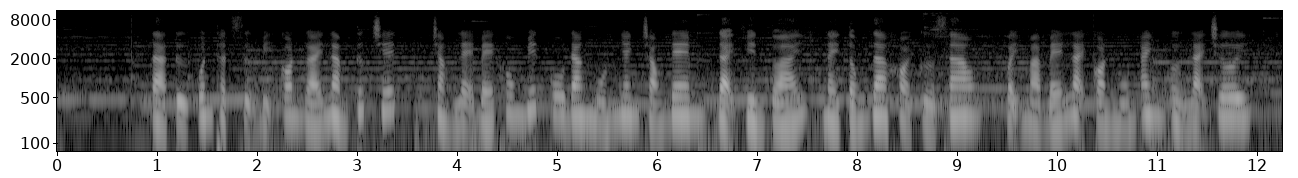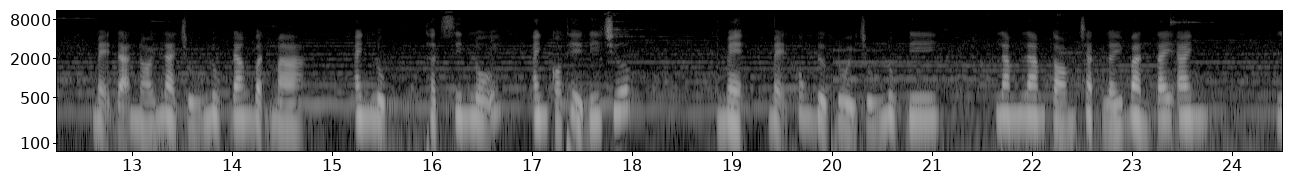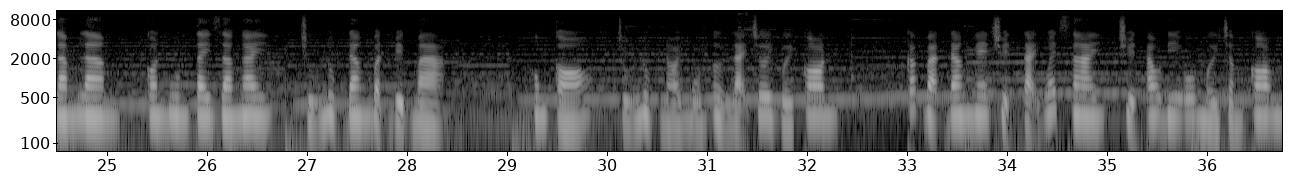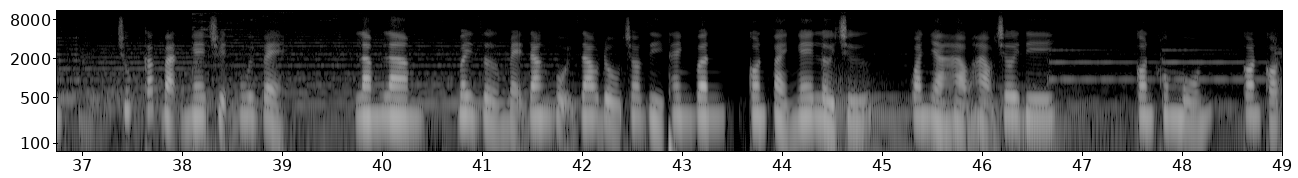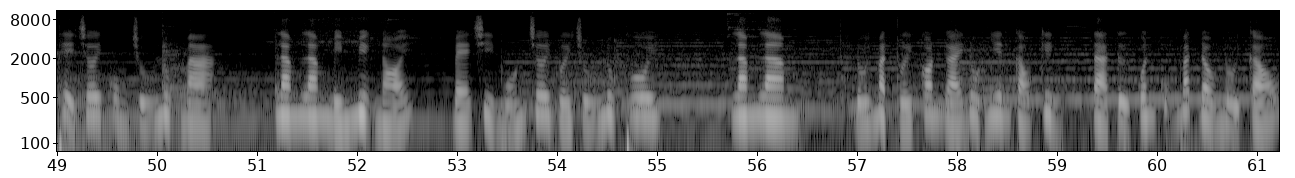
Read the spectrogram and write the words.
Tả tử quân thật sự bị con gái làm tức chết. Chẳng lẽ bé không biết cô đang muốn nhanh chóng đem đại phiền toái này tống ra khỏi cửa sao? Vậy mà bé lại còn muốn anh ở lại chơi. Mẹ đã nói là chú Lục đang bận mà. Anh Lục, thật xin lỗi, anh có thể đi trước. Mẹ, mẹ không được đuổi chú Lục đi. Lam Lam tóm chặt lấy bàn tay anh. Lam Lam, con buông tay ra ngay, chú Lục đang bận việc mà. Không có, chú Lục nói muốn ở lại chơi với con. Các bạn đang nghe chuyện tại website chuyenaudio.com Chúc các bạn nghe chuyện vui vẻ. Lam Lam, bây giờ mẹ đang vội giao đồ cho dì Thanh Vân, con phải nghe lời chứ, qua nhà Hảo Hảo chơi đi. Con không muốn, con có thể chơi cùng chú Lục mà. Lam Lam mím miệng nói, bé chỉ muốn chơi với chú Lục thôi. Lam Lam, đối mặt với con gái đột nhiên cáu kỉnh, tả tử quân cũng bắt đầu nổi cáu.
